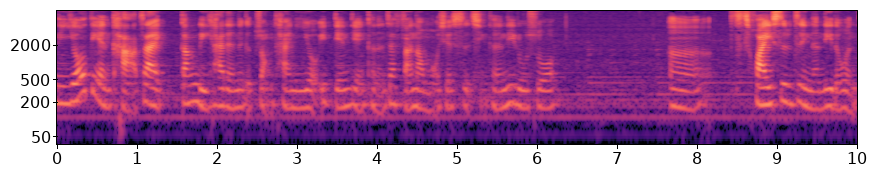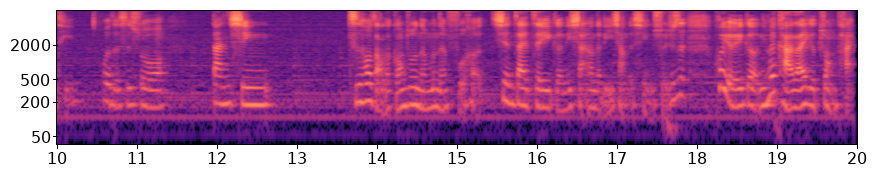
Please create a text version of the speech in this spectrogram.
你有点卡在刚离开的那个状态，你有一点点可能在烦恼某些事情，可能例如说，呃。怀疑是不是自己能力的问题，或者是说担心之后找的工作能不能符合现在这一个你想要的理想的薪水，就是会有一个你会卡在一个状态，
